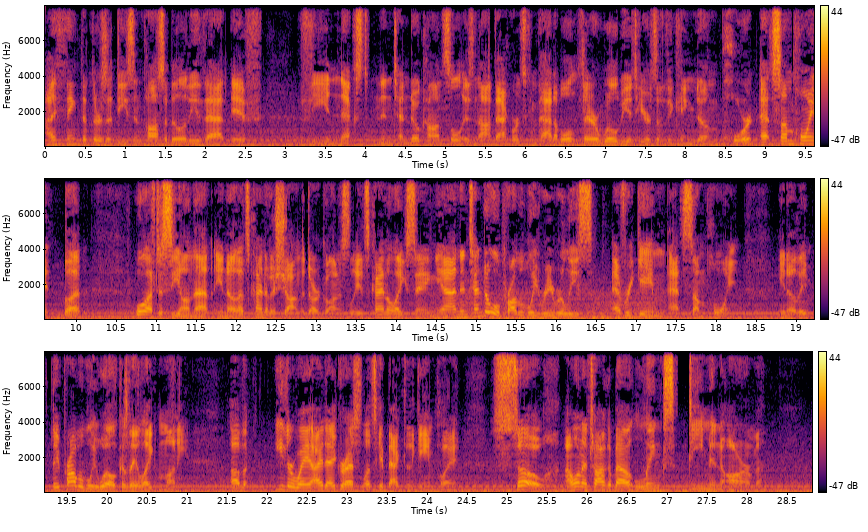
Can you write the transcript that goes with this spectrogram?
I think that there's a decent possibility that if the next Nintendo console is not backwards compatible, there will be a Tears of the Kingdom port at some point, but we'll have to see on that. You know, that's kind of a shot in the dark, honestly. It's kind of like saying, yeah, Nintendo will probably re release every game at some point. You know, they, they probably will because they like money. Uh, but either way, I digress. Let's get back to the gameplay. So, I want to talk about Link's Demon Arm.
